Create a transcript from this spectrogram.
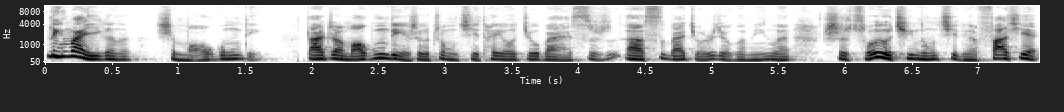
另外一个呢是毛公鼎。大家知道毛公鼎也是个重器，它有九百四十啊四百九十九个铭文，是所有青铜器里面发现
